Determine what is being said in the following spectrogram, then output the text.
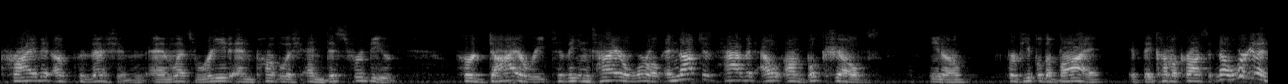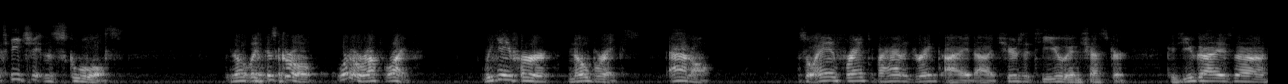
private of possessions and let's read and publish and distribute her diary to the entire world and not just have it out on bookshelves, you know, for people to buy if they come across it. No, we're going to teach it in schools. You know, like this girl, what a rough life. We gave her no breaks at all. So, Anne Frank, if I had a drink, I'd uh, cheers it to you in Chester. Because you guys, uh,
